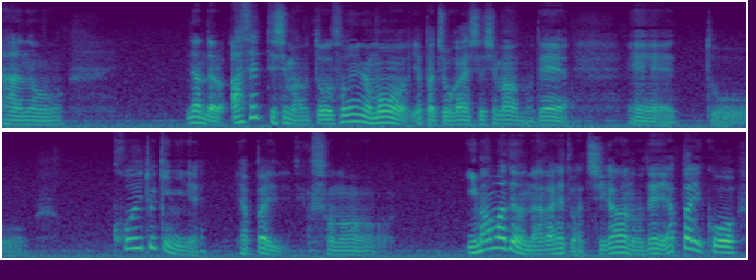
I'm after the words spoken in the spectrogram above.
あのなんだろう焦ってしまうとそういうのもやっぱ除外してしまうのでえー、っとこういう時にねやっぱりその今までの流れとは違うのでやっぱりこう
